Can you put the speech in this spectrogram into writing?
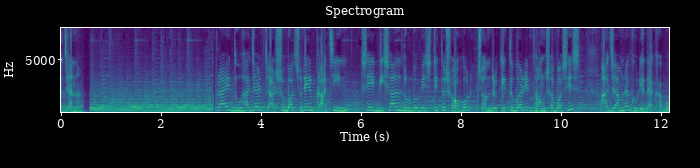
অজানা। প্রায় দু হাজার চারশো বছরের প্রাচীন সেই বিশাল দুর্গবেষ্টিত শহর চন্দ্রকেতুগড়ের ধ্বংসাবশেষ আজ আমরা ঘুরে দেখাবো।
